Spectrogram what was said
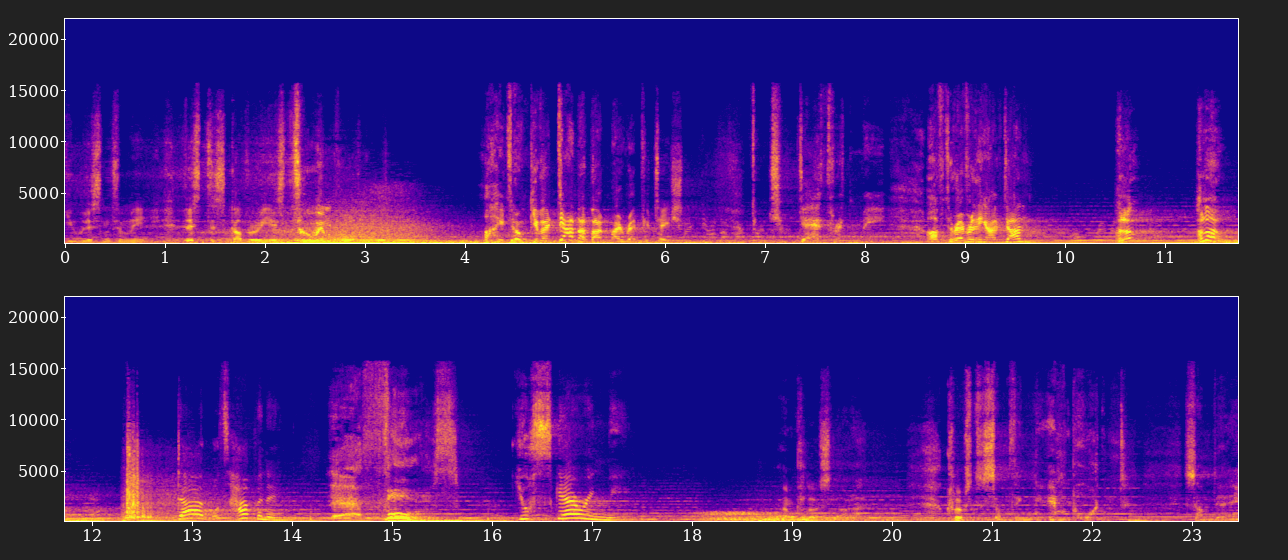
you listen to me. This discovery is too important. I don't give a damn about my reputation. Don't you dare threaten me. After everything I've done? Hello? Hello? Dad, what's happening? They're fools! You're scaring me. I'm close, Lara. Close to something important. Someday,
